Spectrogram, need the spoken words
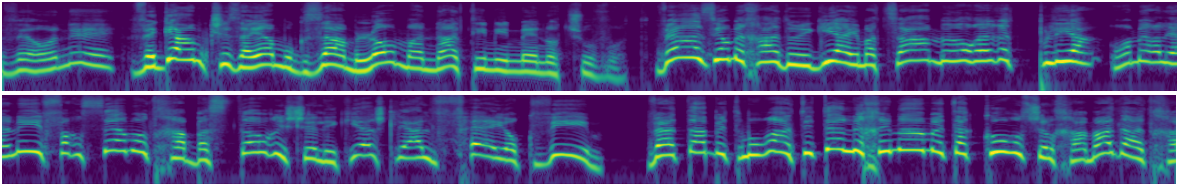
ועונה, וגם כשזה היה מוגזם, לא מנעתי ממנו תשובות. ואז יום אחד הוא הגיע עם הצעה מעוררת פליאה. הוא אומר לי, אני אפרסם אותך בסטורי שלי, כי יש לי אלפי עוקבים. ואתה בתמורה תיתן לחינם את הקורס שלך, מה דעתך?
